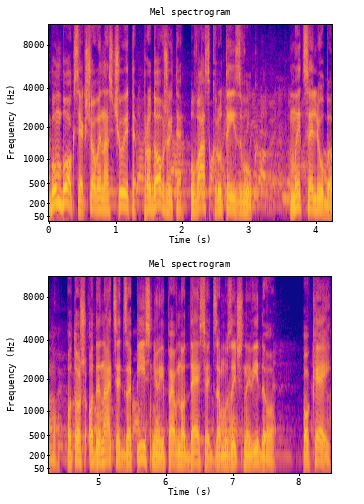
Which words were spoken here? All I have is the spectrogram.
Бумбокс, якщо ви нас чуєте, продовжуйте. У вас крутий звук. Ми це любимо. Отож, 11 за пісню і певно 10 за музичне відео. Окей,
